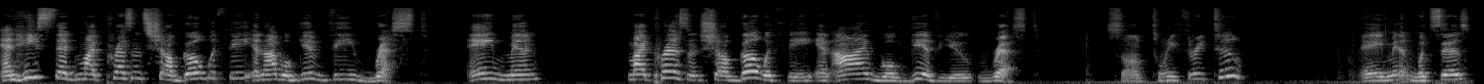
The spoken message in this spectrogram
And he said, My presence shall go with thee, and I will give thee rest. Amen. My presence shall go with thee, and I will give you rest. Psalm 23, 2. Amen. What says,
